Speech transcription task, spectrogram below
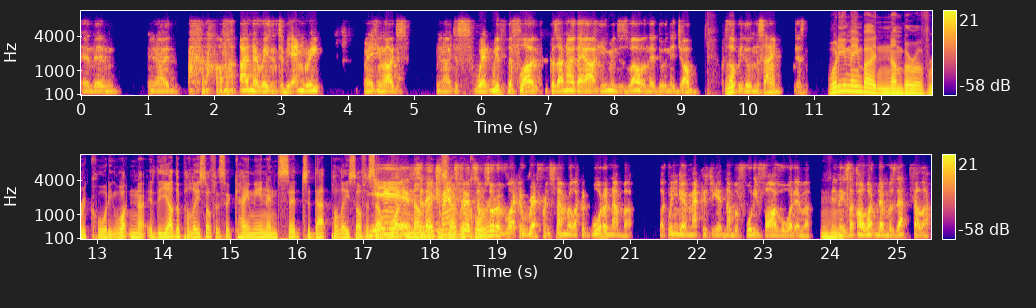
and then you know, I had no reason to be angry or anything. I just you know, I just went with the flow because I know they are humans as well, and they're doing their job because I'll be doing the same. There's, What do you mean by number of recording? What nu- the other police officer came in and said to that police officer, "What so number they is that transferred recording?" some sort of like a reference number, like an order number. Like when you go Macca's, you get number 45 or whatever. Mhm. And he's like, oh, what number's that fella?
